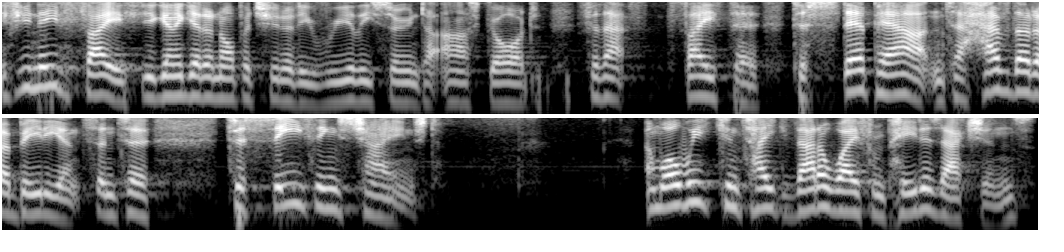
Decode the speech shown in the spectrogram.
If you need faith, you're going to get an opportunity really soon to ask God for that faith to, to step out and to have that obedience and to, to see things changed. And while we can take that away from Peter's actions,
